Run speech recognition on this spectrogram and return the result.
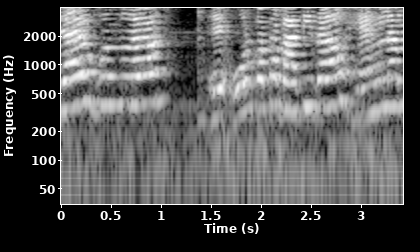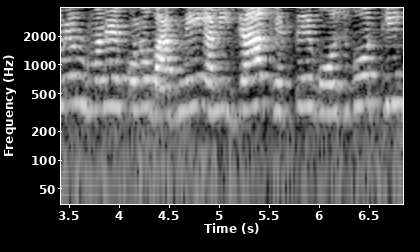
যাই হোক বন্ধুরা ওর কথা বাদই দাও। হ্যাংলামের মানে কোনো বাদ নেই। আমি যা খেতে বসবো ঠিক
